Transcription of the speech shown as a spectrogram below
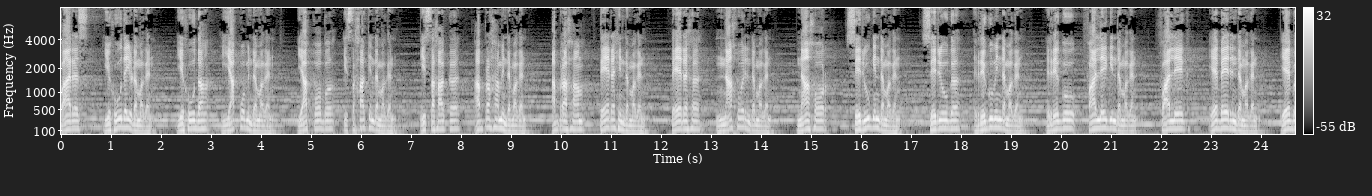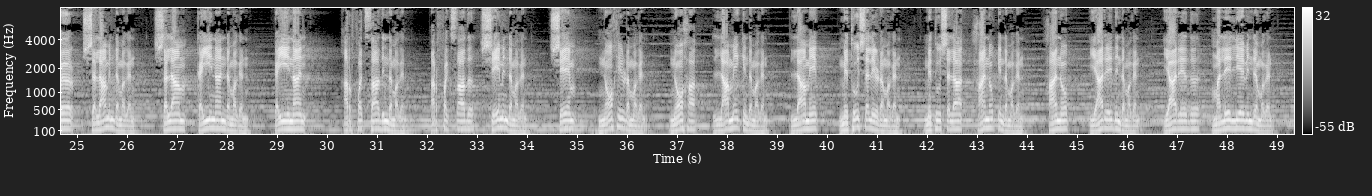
പാരസ് യഹൂദയുടെ മകൻ. യഹൂദ യാക്കോബിന്റെ മകൻ യാക്കോബ് ഇസഹാക്കിന്റെ മകൻ ഇസഹാക്ക് അബ്രഹാമിന്റെ മകൻ അബ്രഹാം തേരഹിന്റെ മകൻ തേരഹ് നാഹോരിന്റെ മകൻ നാഹോർ സെരൂഗിന്റെ മകൻ സെരൂഗ് രഘുവിന്റെ മകൻ രഘു ഫാലേഗിന്റെ മകൻ ഫാലേഗ് ഏബേറിന്റെ മകൻ ഏബേർ ഷലാമിന്റെ മകൻ ഷലാം കയീനാന്റെ മകൻ കയീനാൻ അർഫക്സാദിന്റെ മകൻ. അർഫക്സാദ് ഷേമിന്റെ മകൻ. ഷേം നോഹയുടെ മകൻ. നോഹ ലാമേക്കിന്റെ മകൻ. ലാമേക് മെഥൂശലയുടെ മകൻ. മെഥൂശല ഹാനോക്കിന്റെ മകൻ. ഹാനോക് യാരേദിന്റെ മകൻ. യാരേദ് മലേല്യേവിന്റെ മകൻ.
